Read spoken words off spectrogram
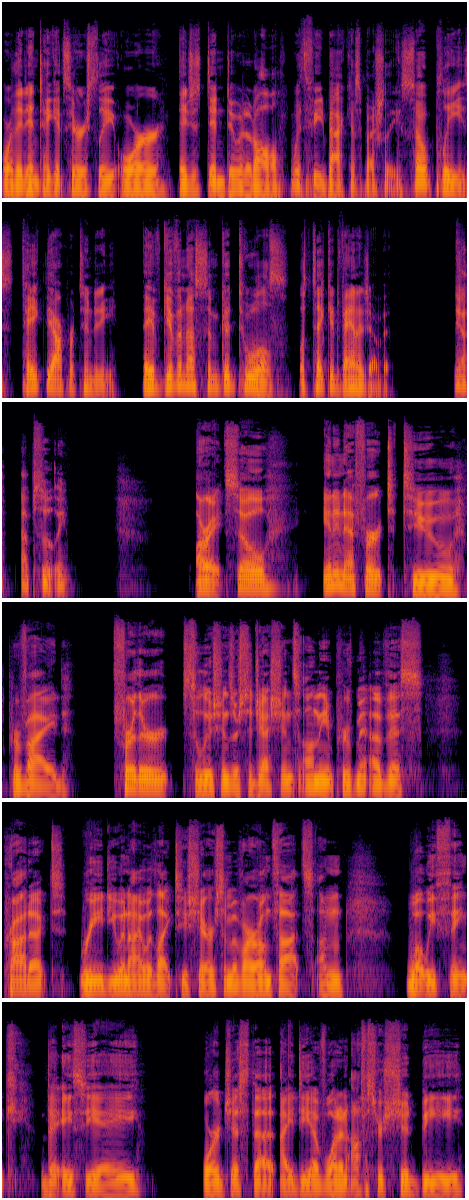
or they didn't take it seriously or they just didn't do it at all with feedback especially. So please take the opportunity. They've given us some good tools. Let's take advantage of it. Yeah, absolutely. All right. So, in an effort to provide further solutions or suggestions on the improvement of this product, Reed, you and I would like to share some of our own thoughts on what we think the ACA or just the idea of what an officer should be.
